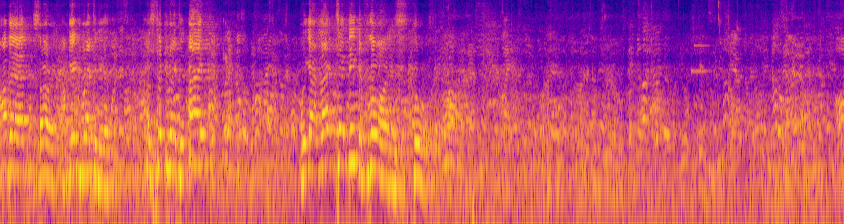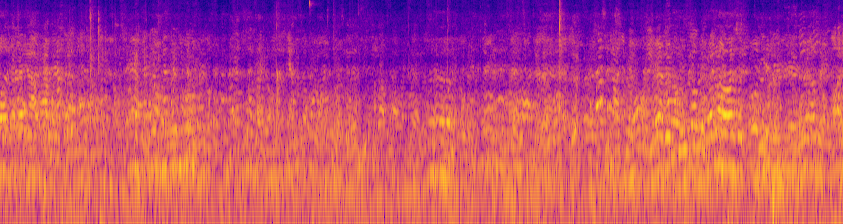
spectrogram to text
My bad. Sorry. I'm getting corrected here. I still corrected. All right. We got Latin Technique and floor artists. Cool.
